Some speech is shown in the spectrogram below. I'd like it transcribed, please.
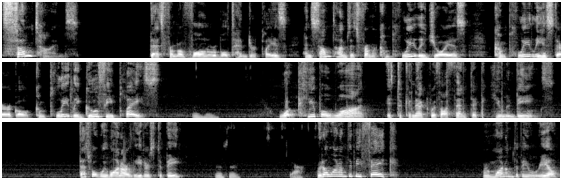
Sometimes that's from a vulnerable, tender place, and sometimes it's from a completely joyous, completely hysterical, completely goofy place. Mm-hmm. What people want is to connect with authentic human beings. That's what we want our leaders to be. Mm-hmm. Yeah. We don't want them to be fake. We want them to be real.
